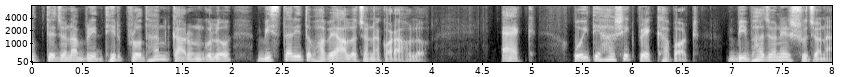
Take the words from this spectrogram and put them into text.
উত্তেজনা বৃদ্ধির প্রধান কারণগুলো বিস্তারিতভাবে আলোচনা করা হল। এক, ঐতিহাসিক প্রেক্ষাপট, বিভাজনের সূচনা।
